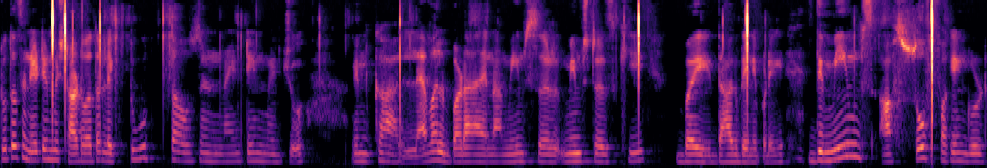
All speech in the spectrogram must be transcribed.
two thousand eighteen में स्टार्ट हुआ था लाइक टू थाउज़ेंड नाइनटीन में जो इनका लेवल बढ़ा है ना मीम्सर मीमस्टर्स की, भाई दाग देनी पड़ेगी। The memes are so fucking good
